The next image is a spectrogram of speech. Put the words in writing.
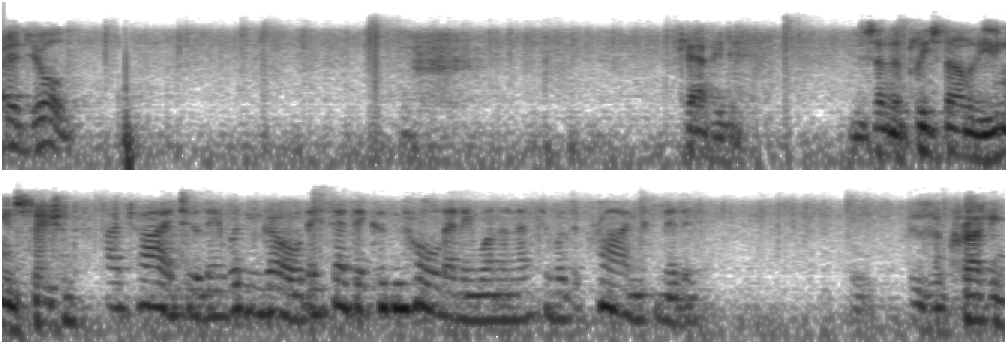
Quite a jolt. Kathy, did you send the police down to the Union Station? I tried to. They wouldn't go. They said they couldn't hold anyone unless there was a crime committed. Isn't cracking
